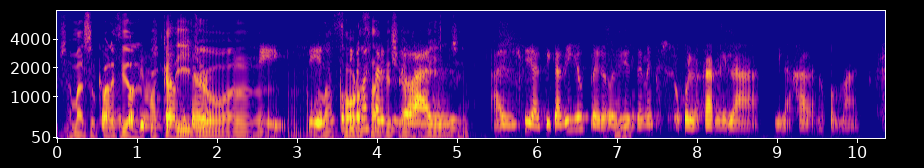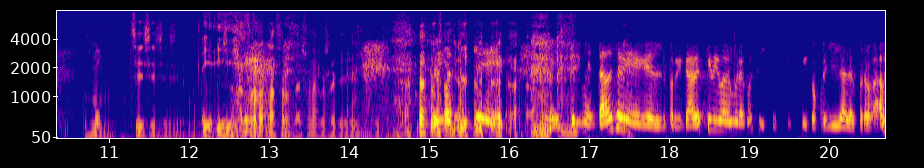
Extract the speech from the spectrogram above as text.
o sea, más parecido al picadillo, al, Sí, o sí, a la zorza que se llama al, también, sí. al, sí, al picadillo, pero evidentemente solo con la carne y la, y la jara, no con más. Ujú. Sí, sí, sí, sí. Bueno, Y- y- o sea, la, zor- la zorza es una cosa que nos encanta. Experimentados en el, porque cada vez que digo alguna cosa, dice, sí, sí, como yo ya lo he probado.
